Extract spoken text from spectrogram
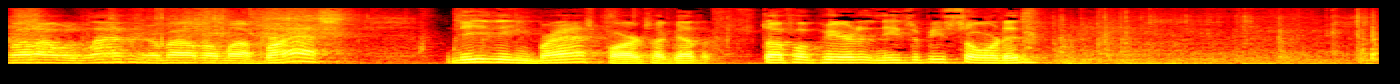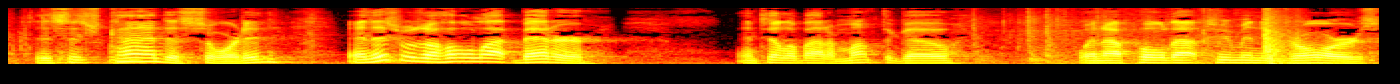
while I was laughing about all my brass, needing brass parts, I got stuff up here that needs to be sorted. This is kind of sorted. And this was a whole lot better until about a month ago when I pulled out too many drawers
